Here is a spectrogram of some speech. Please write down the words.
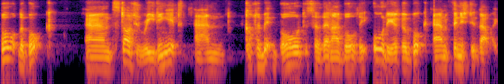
bought the book and started reading it and got a bit bored. So then I bought the audio book and finished it that way.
